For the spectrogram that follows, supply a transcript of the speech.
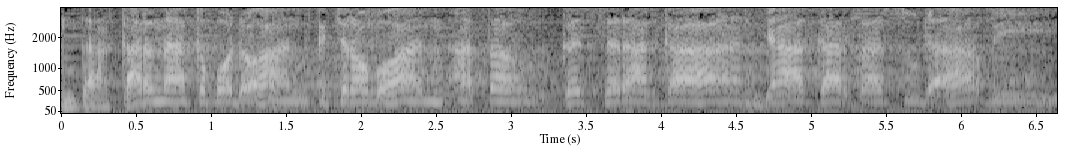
Entah karena kebodohan, kecerobohan atau keserakahan Jakarta sudah habis.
